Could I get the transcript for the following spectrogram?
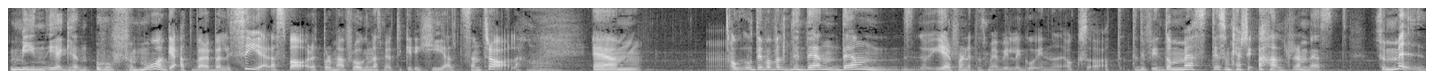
min egen oförmåga att verbalisera svaret på de här frågorna som jag tycker är helt centrala. Mm. Um, och, och, det var väl den, den erfarenheten som jag ville gå in i också. Att det, de mest, det som kanske är allra mest, för mig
